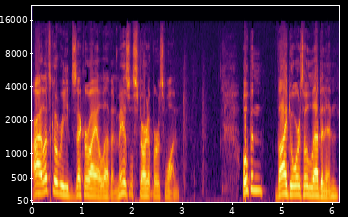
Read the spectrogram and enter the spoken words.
All right, let's go read Zechariah 11. May as well start at verse 1. Open thy doors, O Lebanon,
